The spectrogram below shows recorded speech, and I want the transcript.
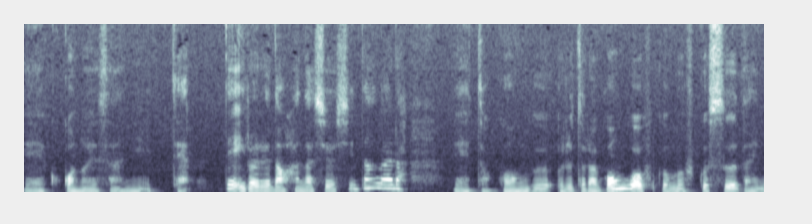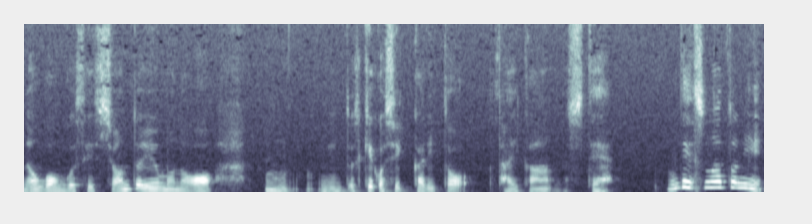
ー、九重さんに行ってでいろいろなお話をしながら、えーと、ゴングウルトラゴングを含む複数台のゴングセッションというものを、うん、うん、結構しっかりと体感して。でその後に、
